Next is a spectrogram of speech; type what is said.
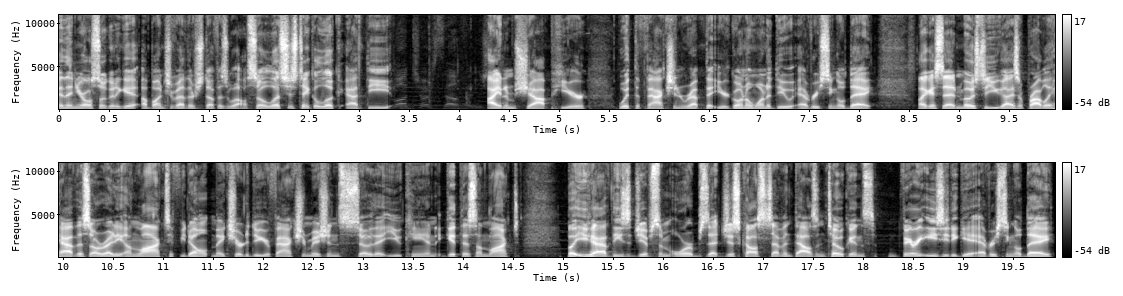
and then you're also going to get a bunch of other stuff as well. So let's just take a look at the item shop here with the faction rep that you're going to want to do every single day. Like I said, most of you guys will probably have this already unlocked. If you don't, make sure to do your faction missions so that you can get this unlocked. But you have these gypsum orbs that just cost 7,000 tokens. Very easy to get every single day.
